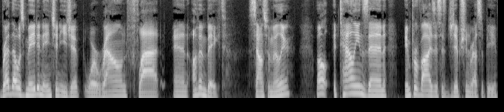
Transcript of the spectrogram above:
Bread that was made in ancient Egypt were round, flat, and oven baked. Sounds familiar? Well, Italians then improvised this Egyptian recipe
